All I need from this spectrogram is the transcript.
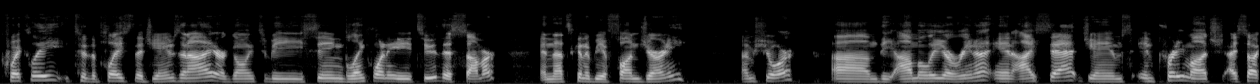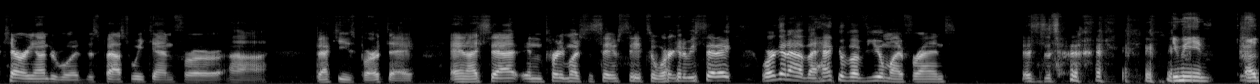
quickly to the place that James and I are going to be seeing Blink 182 this summer, and that's going to be a fun journey, I'm sure um, the Amalie Arena, and I sat James in pretty much. I saw Carrie Underwood this past weekend for uh, Becky's birthday, and I sat in pretty much the same seats that we're going to be sitting. We're going to have a heck of a view, my friend. This is. you mean a,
